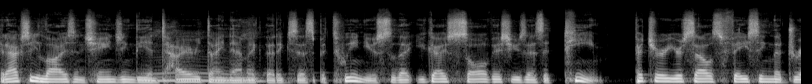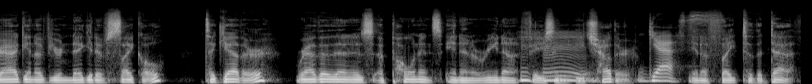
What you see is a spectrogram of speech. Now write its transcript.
It actually lies in changing the entire mm. dynamic that exists between you so that you guys solve issues as a team. Picture yourselves facing the dragon of your negative cycle together rather than as opponents in an arena mm-hmm. facing each other Yes. in a fight to the death.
